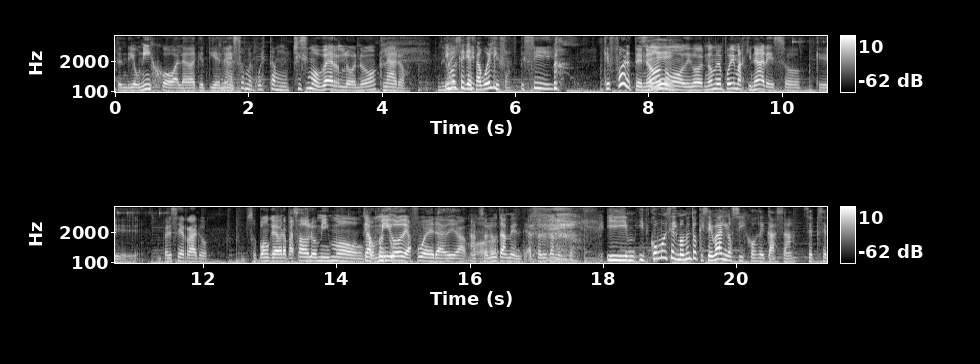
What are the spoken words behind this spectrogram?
tendría un hijo a la edad que tiene. Claro. Eso me cuesta muchísimo verlo, ¿no? Claro. Digo, ¿Y vos serías qué- abuelita? qué sí. Qué fuerte, ¿no? Sí. Como digo, no me puedo imaginar eso. Que me parece raro. Supongo que habrá pasado lo mismo Claro, con conmigo tu- de afuera, digamos. Absolutamente, absolutamente. ¿Y, y cómo es el momento que se van los hijos de casa? Se, se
